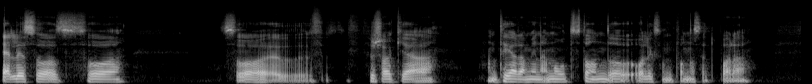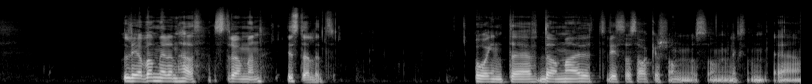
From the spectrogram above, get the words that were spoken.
Eller så, så, så eh, försöker jag hantera mina motstånd och, och liksom på något sätt bara leva med den här strömmen istället. Och inte döma ut vissa saker som, som liksom, eh,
